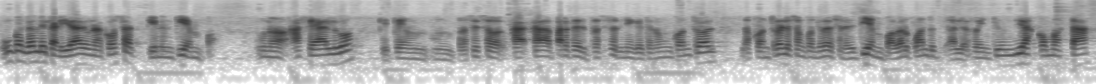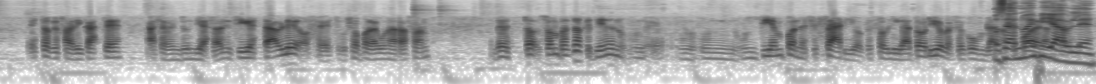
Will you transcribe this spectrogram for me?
Un control de calidad de una cosa tiene un tiempo. Uno hace algo que tiene un, proceso, ca- cada parte del proceso tiene que tener un control. Los controles son controles en el tiempo, a ver cuánto, a los 21 días, cómo está esto que fabricaste hace 21 días, a ver si sigue estable o se destruyó por alguna razón. Entonces, to- son procesos que tienen un, eh, un- un- un tiempo necesario, que es obligatorio que se cumpla. O sea, se no es adelantar. viable.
